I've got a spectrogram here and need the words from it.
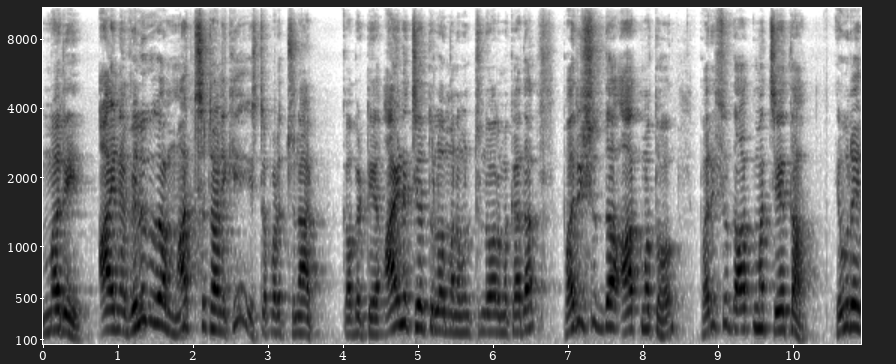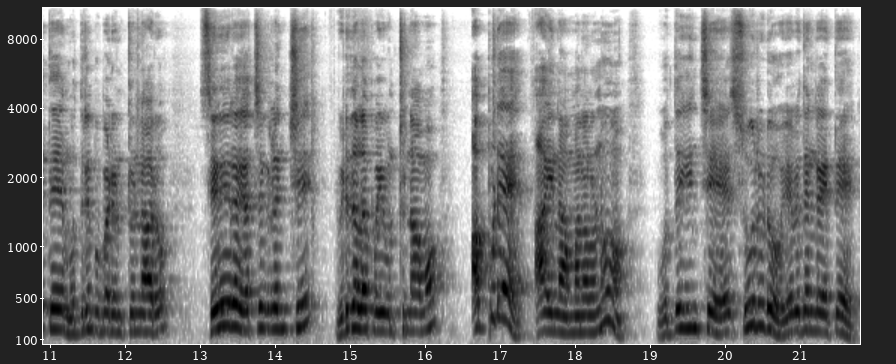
మరి ఆయన వెలుగుగా మార్చటానికి ఇష్టపడుచున్నాడు. కాబట్టి ఆయన చేతిలో మనం ఉంటున్నవారము కదా? పరిశుద్ధ ఆత్మతో పరిశుద్ధ ఆత్మ చేత ఎవరైతే ముద్రింపబడి ఉంటున్నారో శరీర హెచ్చరికల విడుదలపై ఉంటున్నామో అప్పుడే ఆయన మనలను ఉదయించే సూర్యుడు ఏ విధంగా అయితే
